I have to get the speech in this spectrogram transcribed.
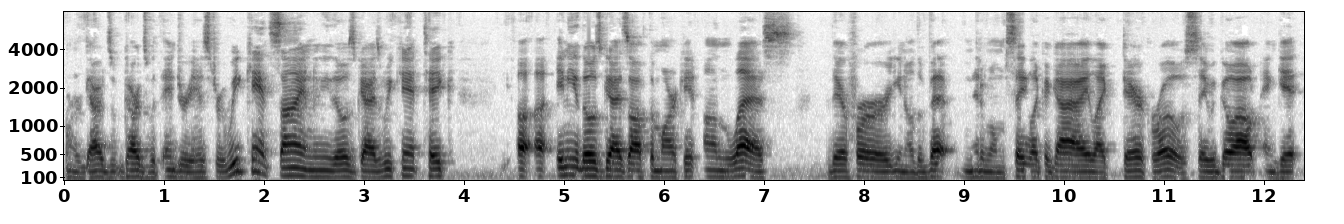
or guards guards with injury history. We can't sign any of those guys. We can't take uh, uh, any of those guys off the market unless they're for you know the vet minimum. Say like a guy like Derrick Rose. Say we go out and get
